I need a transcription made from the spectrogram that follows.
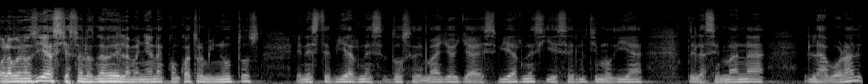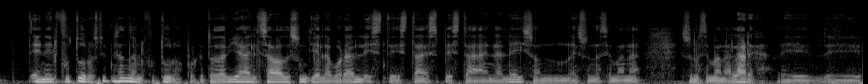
Hola, buenos días. Ya son las 9 de la mañana con 4 minutos. En este viernes 12 de mayo ya es viernes y es el último día de la semana laboral en el futuro, estoy pensando en el futuro, porque todavía el sábado es un día laboral, este está está en la ley, son es una semana es una semana larga eh, eh,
